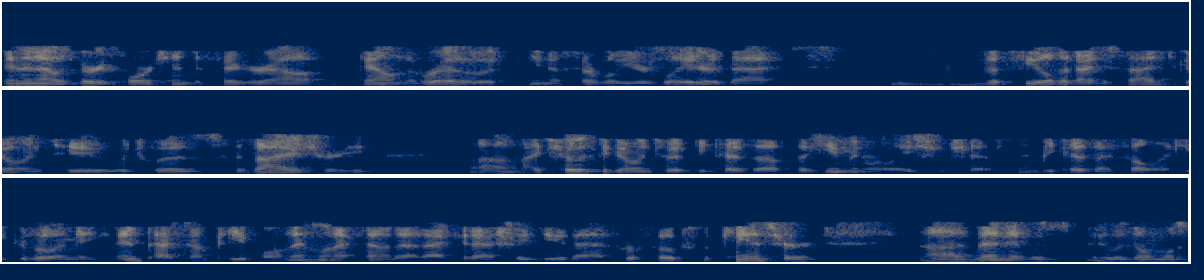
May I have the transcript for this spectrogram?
and then I was very fortunate to figure out down the road, you know, several years later, that the field that I decided to go into, which was physiatry, um, I chose to go into it because of the human relationships and because I felt like you could really make an impact on people. And then when I found out I could actually do that for folks with cancer, uh, then it was it was almost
